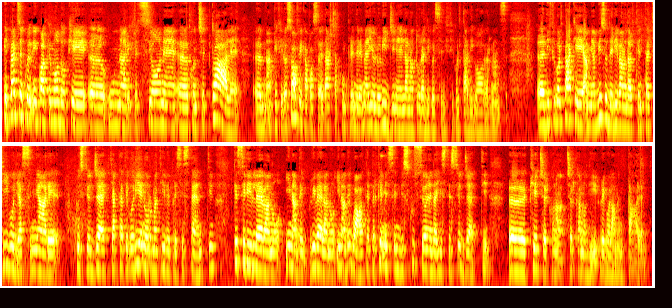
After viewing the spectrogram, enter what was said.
E penso in, que- in qualche modo che eh, una riflessione eh, concettuale, ehm, anche filosofica, possa aiutarci a comprendere meglio l'origine e la natura di queste difficoltà di governance. Eh, difficoltà che a mio avviso derivano dal tentativo di assegnare questi oggetti a categorie normative preesistenti che si inade- rivelano inadeguate perché messe in discussione dagli stessi oggetti eh, che cercano, cercano, di regolamentare.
